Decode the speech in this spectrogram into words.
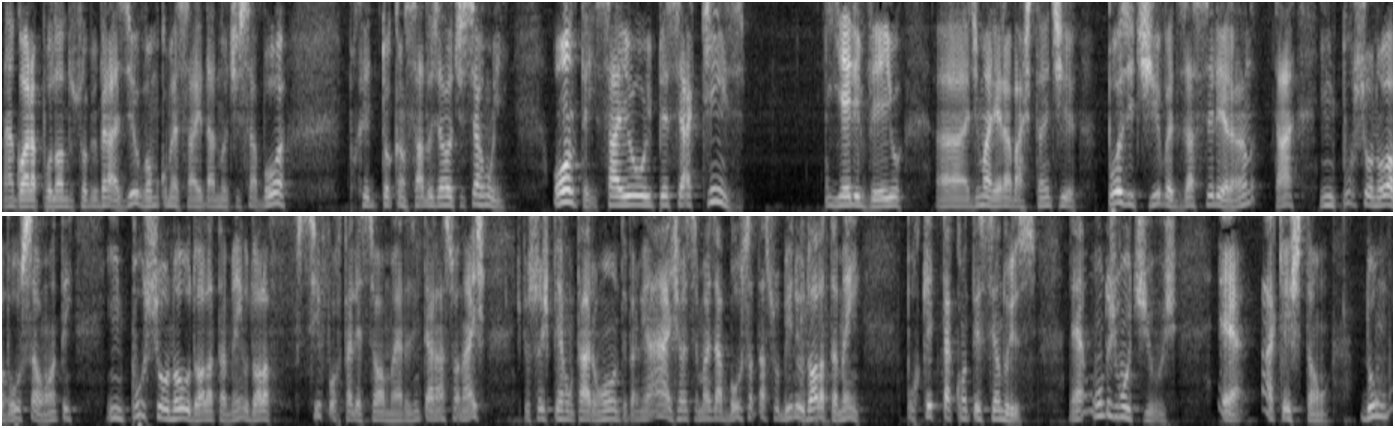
agora pulando sobre o Brasil, vamos começar aí da notícia boa, porque estou cansado de notícia ruim. Ontem saiu o IPCA 15 e ele veio uh, de maneira bastante positiva, desacelerando, tá? Impulsionou a bolsa ontem, impulsionou o dólar também. O dólar se fortaleceu a moedas internacionais. As pessoas perguntaram ontem para mim: ah, Jansen, mas a bolsa está subindo e o dólar também. Por que está acontecendo isso? Né? Um dos motivos é a questão do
